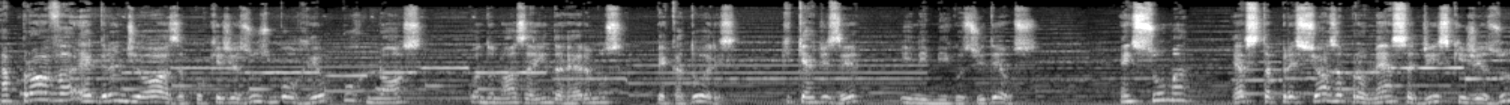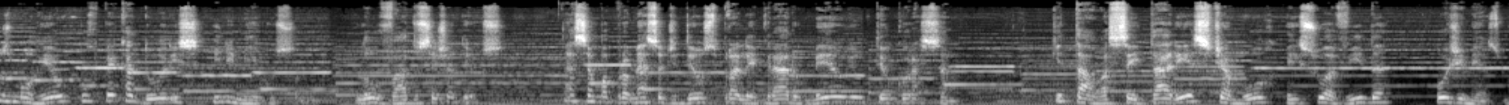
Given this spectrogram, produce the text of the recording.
A prova é grandiosa porque Jesus morreu por nós quando nós ainda éramos pecadores, que quer dizer inimigos de Deus. Em suma, esta preciosa promessa diz que Jesus morreu por pecadores inimigos. Louvado seja Deus! Essa é uma promessa de Deus para alegrar o meu e o teu coração. Que tal aceitar este amor em sua vida hoje mesmo?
